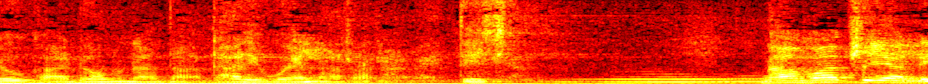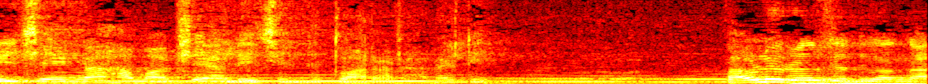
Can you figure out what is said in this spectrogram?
ဒုက္ခဒေါမနတာဒါတွေဝင်လာတာပဲသိချာငါမှဖြစ်ရလေခြင်းငါဟာမှဖြစ်ရလေခြင်းနဲ့တွားရတာပဲလေဘာလို့လို့ဆိုသူကငါ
